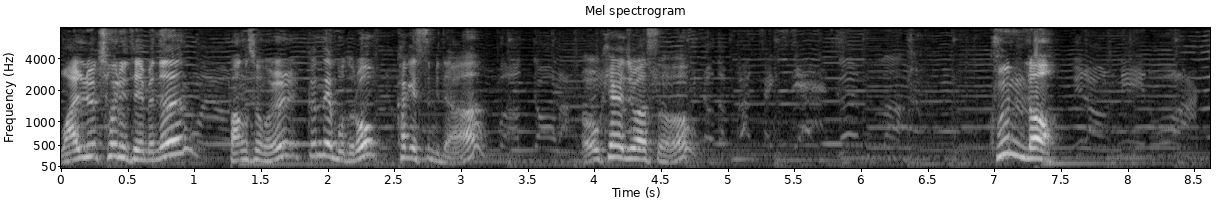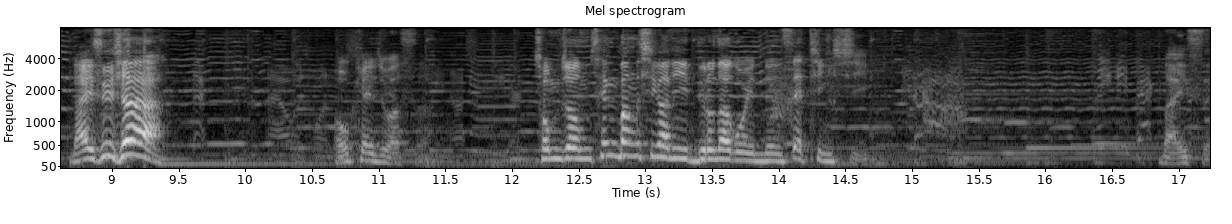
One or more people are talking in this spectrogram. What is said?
완료 처리되면은 방송을 끝내보도록 하겠습니다. 오케이 좋았어. 굿럭. 나이스 샷. 오케이 좋았어. 점점 생방 시간이 늘어나고 있는 세팅 씨. 나이스.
